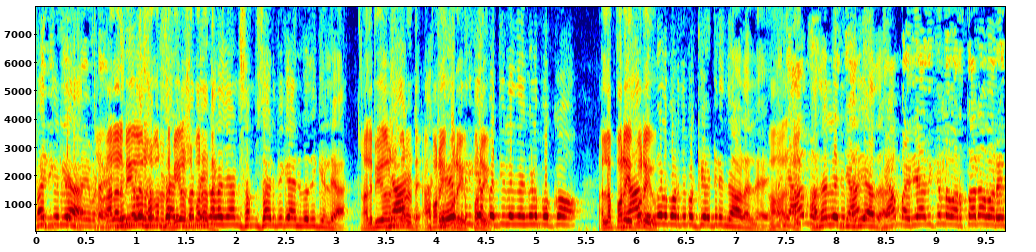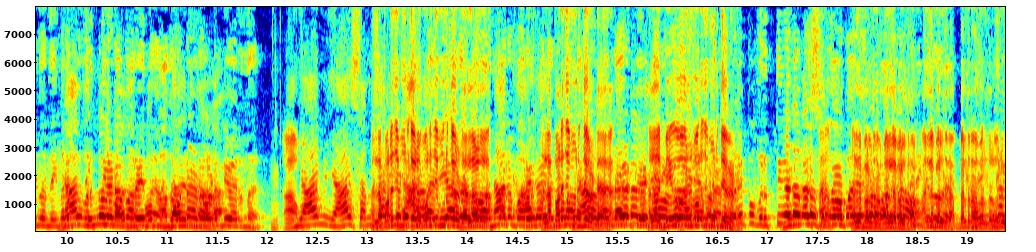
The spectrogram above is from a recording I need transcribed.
പറ്റില്ല. ഞാൻ സംസാരിപ്പിക്കാൻ അനുവദിക്കില്ല. പറ്റില്ല നിങ്ങൾ പൊക്കോ അല്ല, പറയൂ, പറയൂ. നിങ്ങൾ പറഞ്ഞപ്പോ കേട്ടിരുന്ന ആളല്ലേ അതല്ല മര്യാദ ഞാൻ മര്യാദക്കുള്ള വർത്താനം പറയുന്നത് നിങ്ങൾ നിങ്ങളുടെ പറയുന്നത് അതുകൊണ്ടാണ് ഇടപെടേണ്ടി ഓടേണ്ടി വരുന്നത് ഞാൻ ഞാൻ അല്ല പറഞ്ഞു മുത്തോട്ടെ പറഞ്ഞു നിങ്ങൾ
